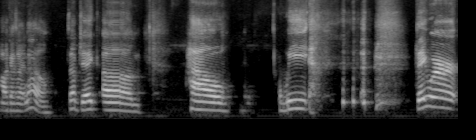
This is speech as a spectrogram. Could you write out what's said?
podcast right now. What's up, Jake? Um, how we they were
